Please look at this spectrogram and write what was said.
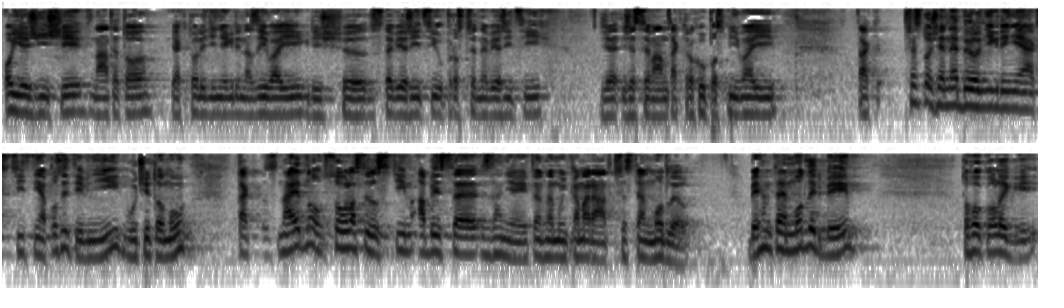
o Ježíši, znáte to, jak to lidi někdy nazývají, když jste věřící uprostřed nevěřících, že, že se vám tak trochu posmívají, tak přestože nebyl nikdy nějak střícný a pozitivní vůči tomu, tak najednou souhlasil s tím, aby se za něj tenhle můj kamarád křesťan modlil. Během té modlitby toho kolegy,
